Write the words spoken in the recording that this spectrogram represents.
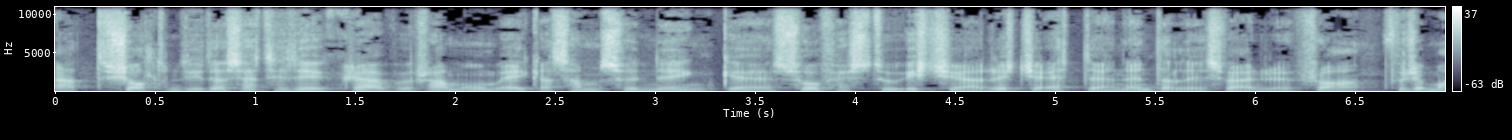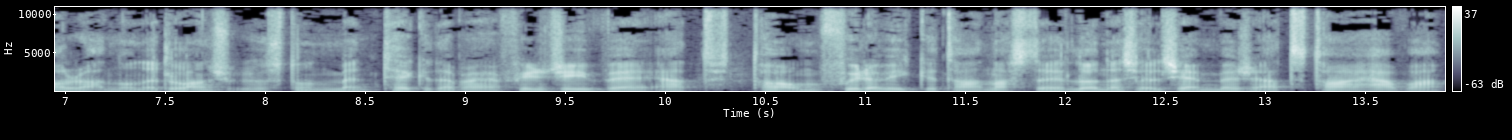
at selv om du har sett det krever fram om ega samsynning, eh, så fest du ikke er ikke etter en endelig sverre fra for Malranen eller landsjukhusen, men teker det bare for givet at ta om fyra viker, ta neste lønnesel kommer, at ta hava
